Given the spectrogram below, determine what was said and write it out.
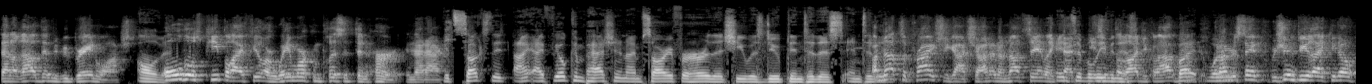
that allowed them to be brainwashed? All of it. All those people, I feel, are way more complicit than her in that action. it sucks that I, I feel compassion and I'm sorry for her that she was duped into this into I'm the- not surprised she got shot, and I'm not saying like Into that isn't believing the this. logical outcome. But But, I'm- just saying we shouldn't be like you know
